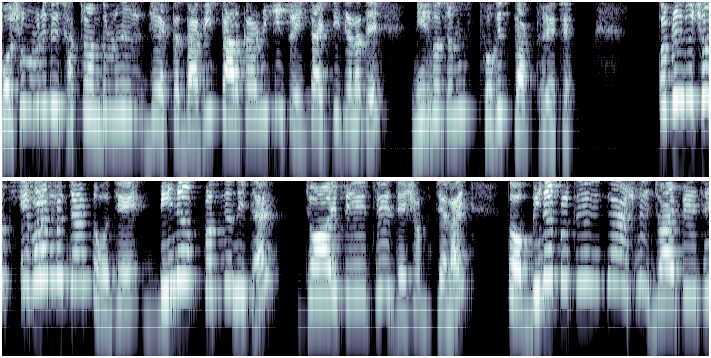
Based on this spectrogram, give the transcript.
বৈষম্য বিরোধী ছাত্র আন্দোলনের যে একটা দাবি, তার কারণে কিন্তু এই চারটি জেলাতে নির্বাচন স্থগিত রাখতে হয়েছে। তো প্রিয় দর্শক, এবার আমরা জানব যে বিনা প্রতিদ্বন্দ্বিতায় জয় পেয়েছে যেসব জেলায়। তো বিনা প্রতিদ্বন্দ্বিতায় আসলে জয় পেয়েছে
